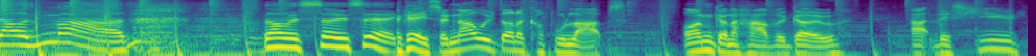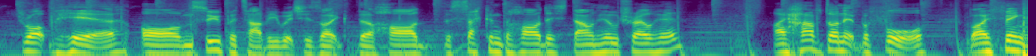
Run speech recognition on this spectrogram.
that was mad. That was so sick. Okay, so now we've done a couple laps, I'm gonna have a go at this huge drop here on Super Tavi, which is like the hard, the second to hardest downhill trail here. I have done it before, but I think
